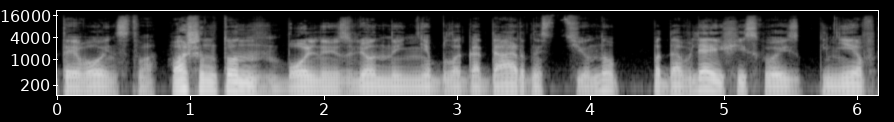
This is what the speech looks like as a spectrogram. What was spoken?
полураздетое раздетое воинство. Вашингтон, больно уязвленный неблагодарностью, но подавляющий свой гнев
